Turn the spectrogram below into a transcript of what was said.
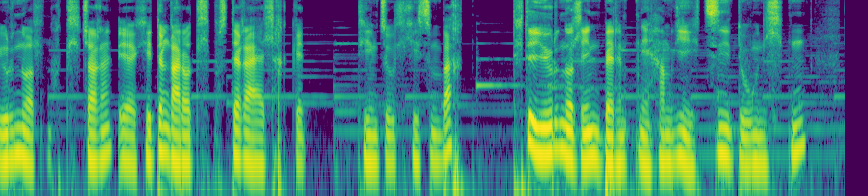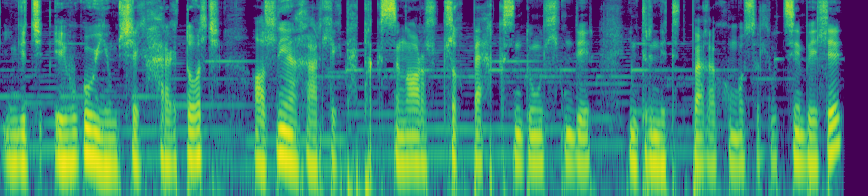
ер нь бол нотолж байгаа. Хэдэн гарууд л бусдыгаа айлах гэд тийм зүйл хийсэн байх. Гэхдээ ер нь бол энэ баримтны хамгийн эцсийн дүгнэлт нь ингэж эвгүй юм шиг харагдуулж олонний анхаарлыг татах гэсэн оролдлого байх гэсэн дүнлэлтэн дээр интернетэд байгаа хүмүүс л үзсэн байлээ.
